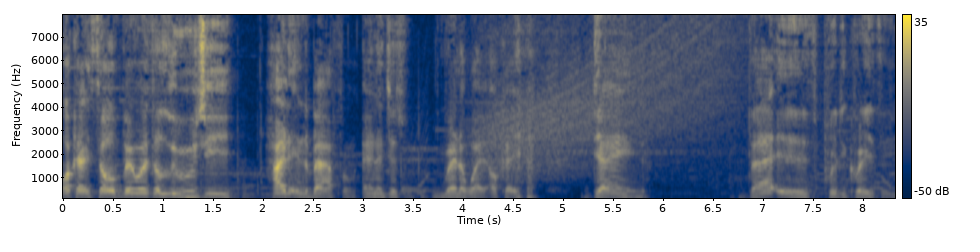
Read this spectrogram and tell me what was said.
Okay, so there was a Luigi hiding in the bathroom, and it just ran away. Okay, dang, that is pretty crazy.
